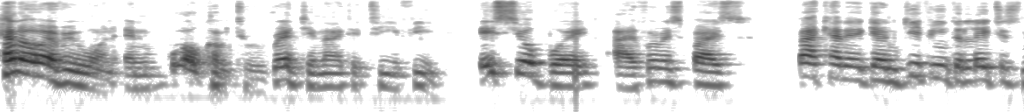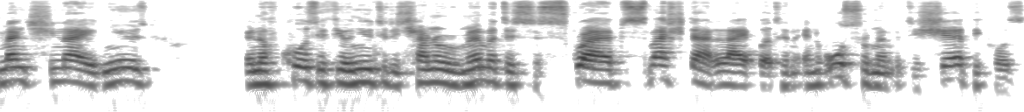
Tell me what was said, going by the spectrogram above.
Hello, everyone, and welcome to Red United TV. It's your boy, Ivory Spice, back at it again, giving you the latest Manchester United news. And of course, if you're new to the channel, remember to subscribe, smash that like button, and also remember to share because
